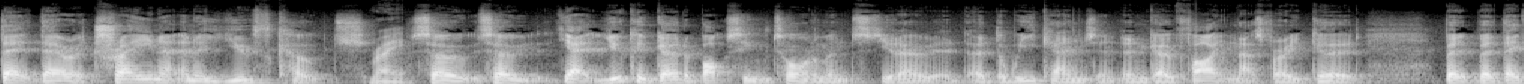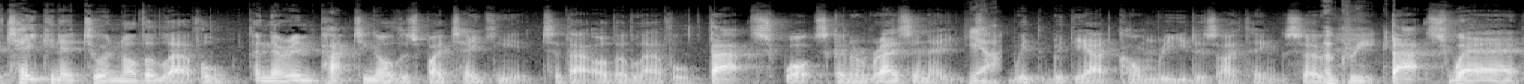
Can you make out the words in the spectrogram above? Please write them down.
they're, they're a trainer and a youth coach. Right. So, so yeah, you could go to boxing tournaments, you know, at, at the weekends and, and go fight, and that's very good. But but they've taken it to another level, and they're impacting others by taking it to that other level. That's what's going to resonate yeah. with with the Adcom readers, I think. So agreed. That's where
